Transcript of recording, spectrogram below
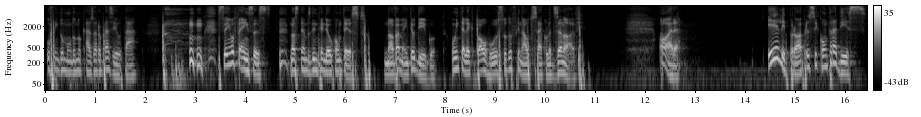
O fim do mundo, no caso, era o Brasil, tá? Sem ofensas. Nós temos de entender o contexto. Novamente eu digo, um intelectual russo do final do século XIX. Ora, ele próprio se contradiz.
